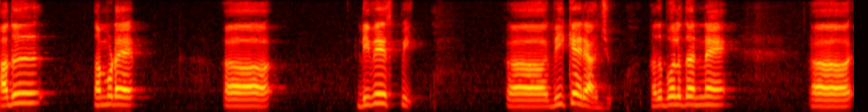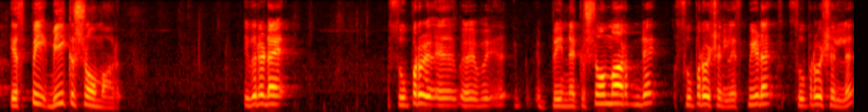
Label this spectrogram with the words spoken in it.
അത് നമ്മുടെ ഡിവൈഎസ് പി വി കെ രാജു അതുപോലെ തന്നെ എസ് പി ബി കൃഷ്ണകുമാർ ഇവരുടെ സൂപ്പർ പിന്നെ കൃഷ്ണകുമാറിന്റെ സൂപ്പർവിഷനിൽ എസ് പിയുടെ സൂപ്പർവിഷനിൽ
